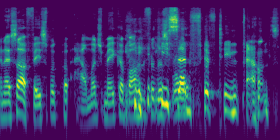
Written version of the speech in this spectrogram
And I saw a Facebook post. How much makeup on for this he role? said 15 pounds.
